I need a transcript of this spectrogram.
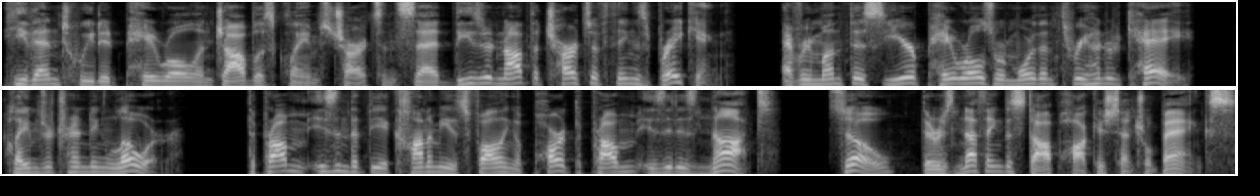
He then tweeted payroll and jobless claims charts and said, These are not the charts of things breaking. Every month this year, payrolls were more than 300K. Claims are trending lower. The problem isn't that the economy is falling apart, the problem is it is not. So, there is nothing to stop hawkish central banks.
